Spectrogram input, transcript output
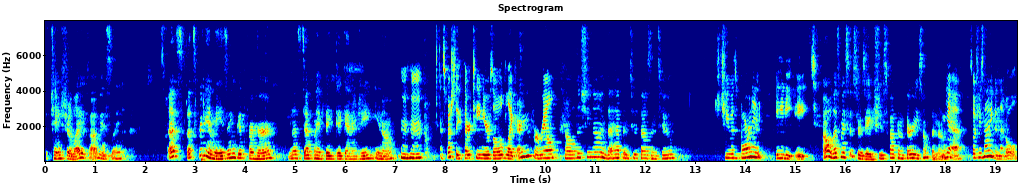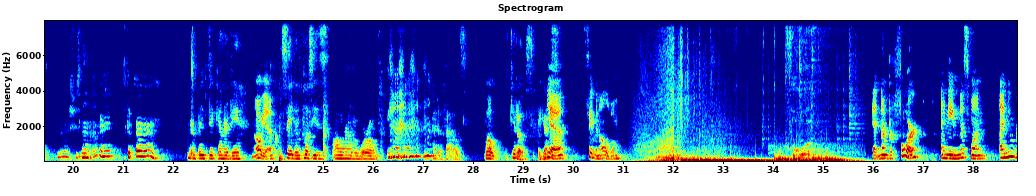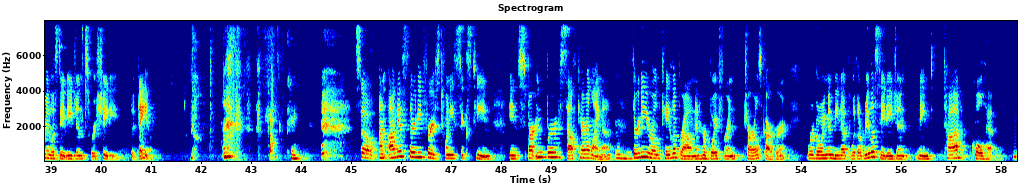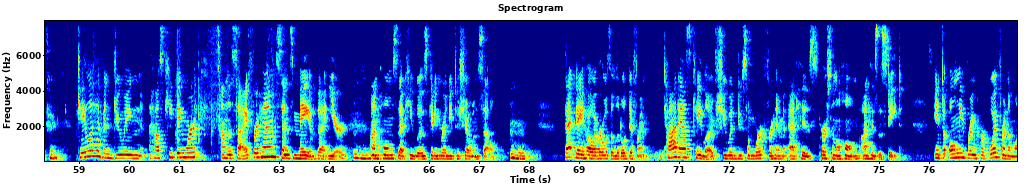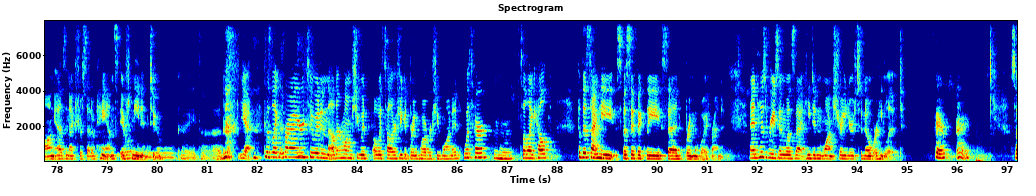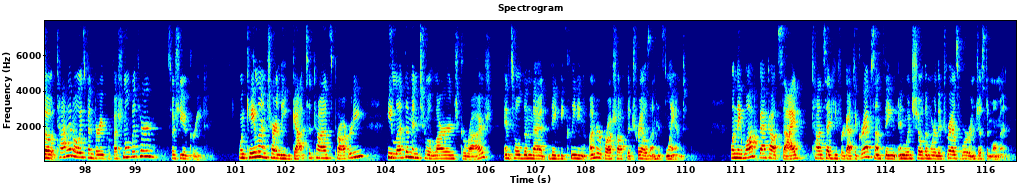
It changed her life, obviously. That's that's pretty amazing. Good for her. That's definitely big dick energy, you know. Mm-hmm. Especially 13 years old. Like, are you for real? How old is she now? That happened 2002. She was born in 88. Oh, that's my sister's age. She's fucking 30 something now. Yeah, so she's not even that old. No, she's not. Okay. Good for her. Her big dick energy. Oh, yeah. Saving pussies all around the world. And pedophiles. Well, kiddos, I guess. Yeah, saving all of them. At number four, I named this one. I knew real estate agents were shady, but damn. Okay. So, on August 31st, 2016, in Spartanburg, South Carolina, Mhm. 30 year old Kayla Brown and her boyfriend, Charles Carver, were going to meet up with a real estate agent named Todd Kohlhepp. Okay. Kayla had been doing housekeeping work on the side for him since May of that year Mm-hmm. on homes that he was getting ready to show and sell. Mm-hmm. That day, however, was a little different. Todd asked Kayla if she would do some work for him at his personal home on his estate, and to only bring her boyfriend along as an extra set of hands if needed to. Okay, Todd. Yeah, because like prior to it in the other home, she would always tell her she could bring whoever she wanted with her mm-hmm. to like help. But this time he specifically said bring the boyfriend. And his reason was that he didn't want strangers to know where he lived. Fair. All right. So Todd had always been very professional with her, so she agreed. When Kayla and Charlie got to Todd's property, he led them into a large garage and told them that they'd be cleaning underbrush off the trails on his land. When they walked back outside, Todd said he forgot to grab something and would show them where the trails were in just a moment.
